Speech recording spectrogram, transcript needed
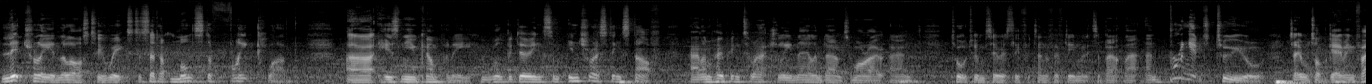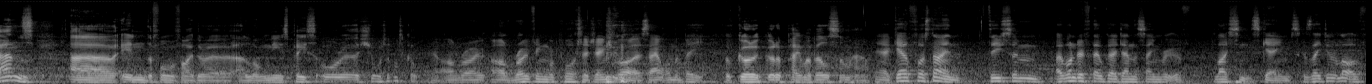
literally in the last two weeks, to set up Monster Fight Club, uh, his new company, who will be doing some interesting stuff. And I'm hoping to actually nail him down tomorrow and talk to him seriously for 10 or 15 minutes about that and bring it to you, tabletop gaming fans, uh, in the form of either a, a long news piece or a short article. Our, ro- our roving reporter James Wallis out on the beat. I've got to, got to pay my bills somehow. Yeah, Gale Force Nine. Do some. I wonder if they'll go down the same route of licensed games because they do a lot of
